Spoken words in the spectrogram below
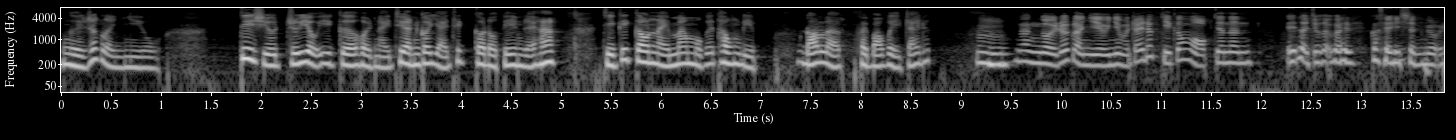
người rất là nhiều. Địa cầu chỉ có một cái, hồi nãy thì anh có giải thích câu đầu tiên rồi ha. Thì cái câu này mang một cái thông điệp đó là phải bảo vệ trái đất. Ừ. ừ. người rất là nhiều nhưng mà trái đất chỉ có một cho nên ý là chúng ta có thể, có thể sinh người.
